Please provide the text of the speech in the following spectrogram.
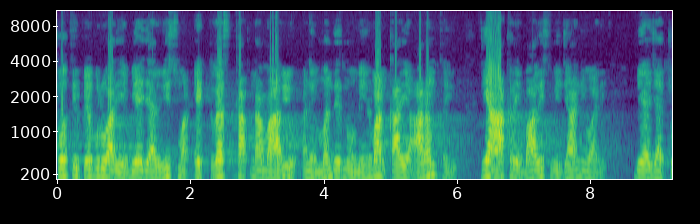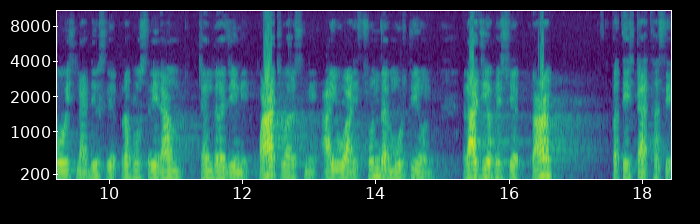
ચોથી ફેબ્રુઆરીએ બે હજાર વીસમાં એક ટ્રસ્ટ સ્થાપનામાં આવ્યું અને મંદિરનું નિર્માણ કાર્ય આરંભ થયું. જ્યાં આખરે બાવીસમી જાન્યુઆરી બે હજાર ચોવીસના દિવસે પ્રભુ શ્રી રામચંદ્રજીની પાંચ વર્ષની આયુવાળી સુંદર મૂર્તિઓનું રાજ્યાભિષેક પ્રાણ પ્રતિષ્ઠા થશે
